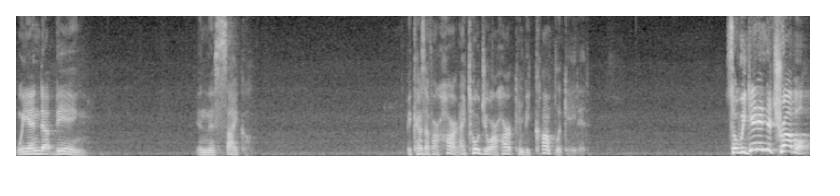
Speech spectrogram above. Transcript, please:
we end up being in this cycle because of our heart. I told you our heart can be complicated. So we get into trouble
